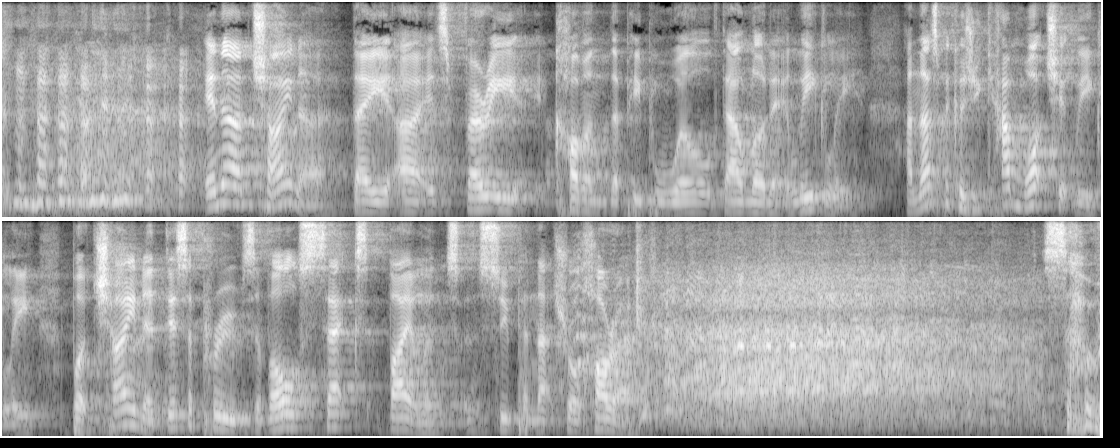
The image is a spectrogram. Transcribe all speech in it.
In uh, China, they, uh, it's very common that people will download it illegally. And that's because you can watch it legally, but China disapproves of all sex, violence, and supernatural horror. So,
